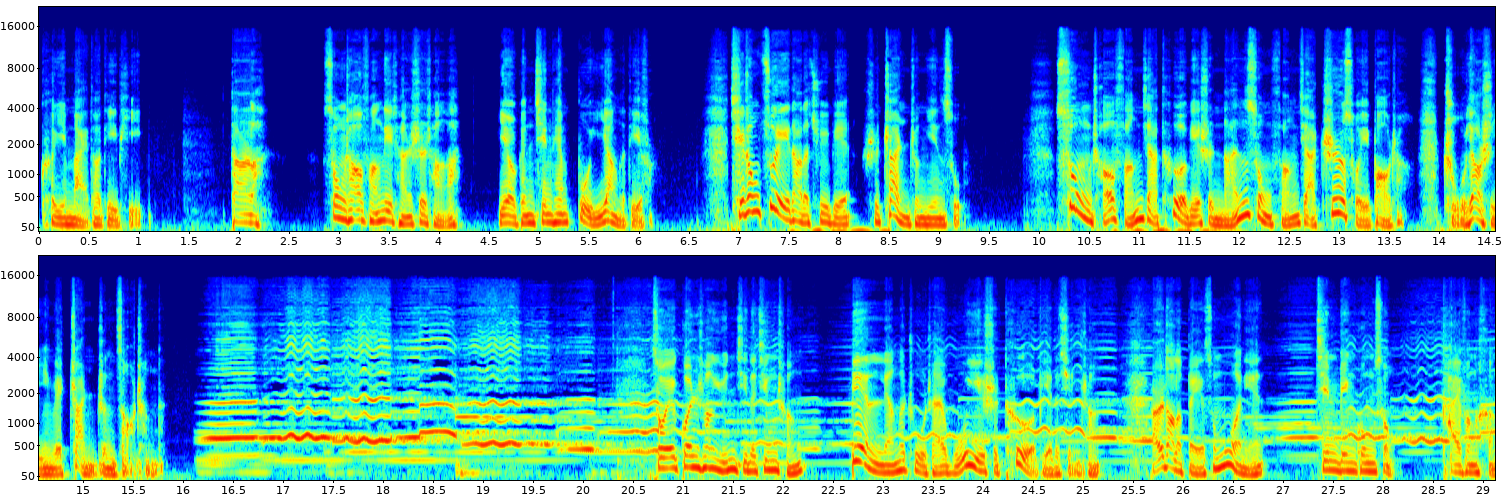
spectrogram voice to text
可以买到地皮。当然了，宋朝房地产市场啊，也有跟今天不一样的地方，其中最大的区别是战争因素。宋朝房价，特别是南宋房价之所以暴涨，主要是因为战争造成的。作为官商云集的京城，汴梁的住宅无疑是特别的紧张。而到了北宋末年，金兵攻宋，开封很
